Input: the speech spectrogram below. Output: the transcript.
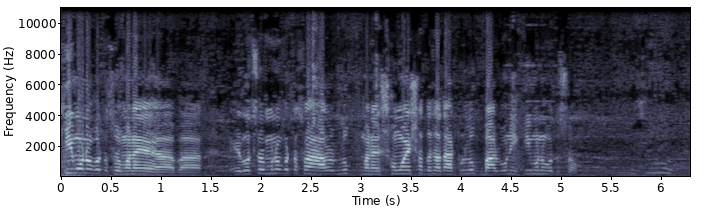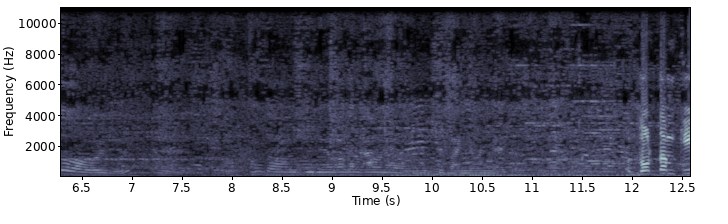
কি মনে করতেছো? মানে এবছর মনে করতেছো আরও লোক মানে সময়ের সাথে সাথে একটু লোক বাড়বো নি? কি মনে করতেছো? কিছু তো হইব এখন তো দুই বাজার কারণে ভাঙে ভাঙে দরদাম কি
